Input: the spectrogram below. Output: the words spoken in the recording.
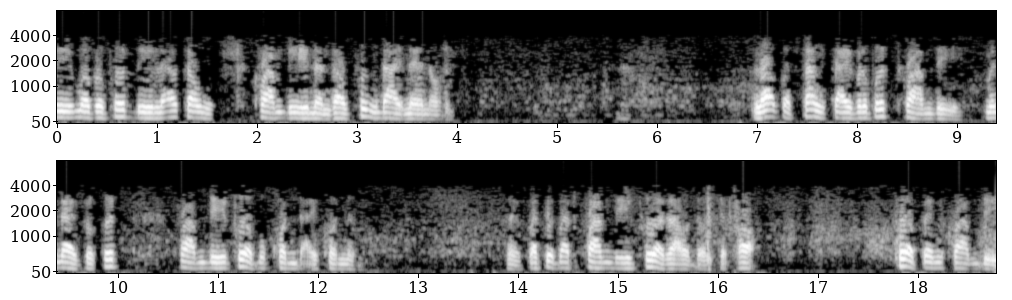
ดีเมื่อประพฤติดีแล้วต้องความดีนั้นเราพึ่งได้แน่นอน แล้วก็ตั้งใจประพฤติความดี ไม่ได้ประพฤติความดีเพื่อบุคคลใดคนหนึ่งปฏิบัติความดีเพื่อเราโดยเฉพาะ เพื่อเป็นความดี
